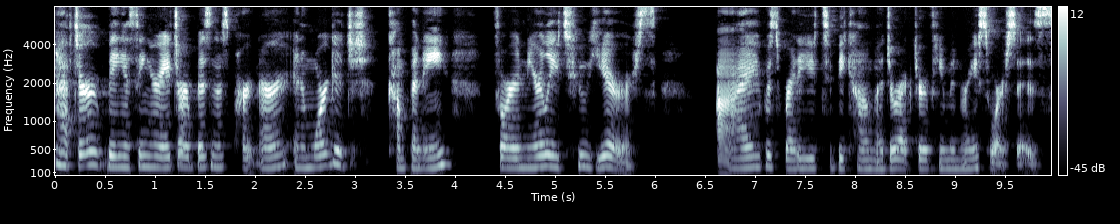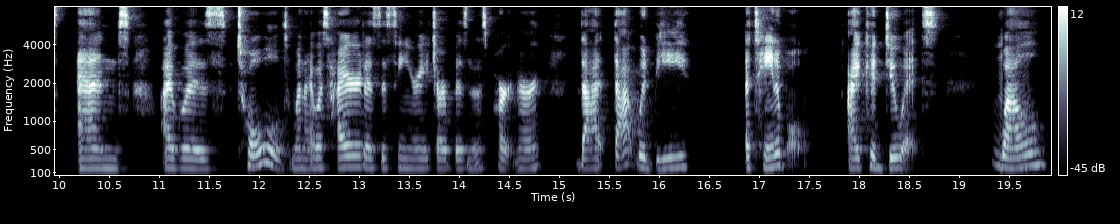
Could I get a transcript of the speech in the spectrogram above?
after being a senior HR business partner in a mortgage company for nearly 2 years, I was ready to become a director of human resources. And I was told when I was hired as a senior HR business partner that that would be attainable. I could do it. Mm-hmm. Well,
